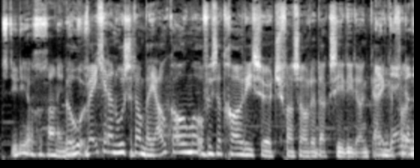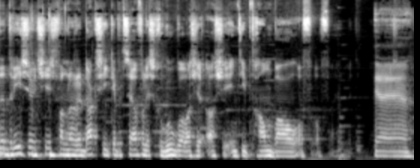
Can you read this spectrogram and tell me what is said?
studio gegaan. In Hoe- Weet je dan hoe ze dan bij jou komen? Of is dat gewoon research van zo'n redactie die dan kijken Ik denk van... dat het research is van een redactie. Ik heb het zelf wel eens gegoogeld als je, als je intypt handbal of, of met Ja, ja, ja.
